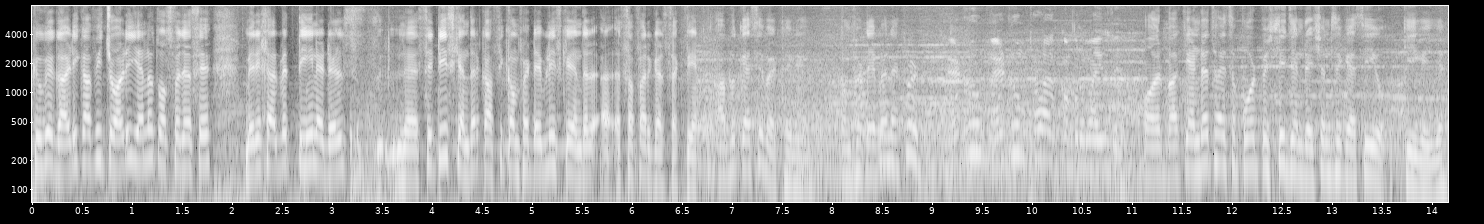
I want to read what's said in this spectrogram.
क्योंकि गाड़ी काफ़ी चौड़ी है ना तो उस वजह से मेरे ख्याल में तीन एडल्ट सिटीज़ के अंदर काफ़ी कम्फर्टेबली इसके अंदर सफ़र कर सकते हैं। आप लोग कैसे बैठे हुए हैं? कम्फर्टेबल है? थोड़ा और बाकी अंडर था सपोर्ट पिछली जनरेशन से कैसी की गई है?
